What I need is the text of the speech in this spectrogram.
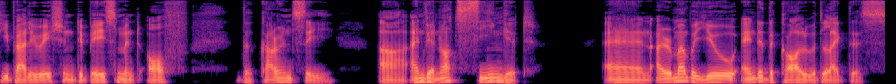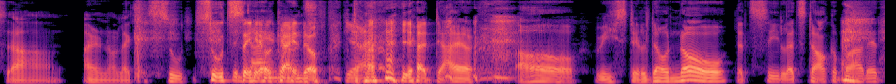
devaluation, debasement of the currency, uh, and we're not seeing it. And I remember you ended the call with like this, uh, I don't know, like suit, soothsayer kind of. Yeah. yeah, dire. Oh, we still don't know. Let's see. Let's talk about it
